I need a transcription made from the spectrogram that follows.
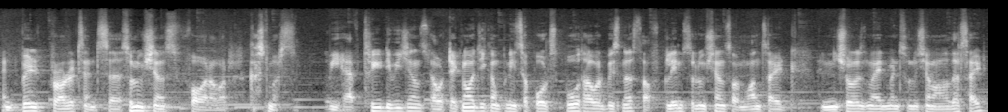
and build products and solutions for our customers. We have three divisions. Our technology company supports both our business of claim solutions on one side and insurance management solution on the other side,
